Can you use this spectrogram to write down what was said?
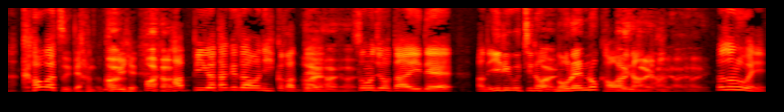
顔がついてあるの、首に。はいはいはいハッピーが竹竿に引っかかって、はいはいはいその状態で、あの、入り口のはいのれんの代わりなんだ。はいはいはいはいはいその上に、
